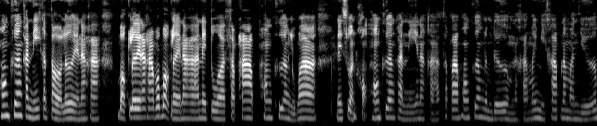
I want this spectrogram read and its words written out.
ห้องเครื่องคันนี้กันต่อเลยนะคะ บอกเลยนะคะว่าบอกเลยนะคะ ในตัวสภาพห้องเครื่องหรือว่าในส่วนของห้องเครื่องคันนี้นะคะ สภาพห้องเครื่องเดิมๆนะคะ ไม่มีคราบน้ำมันเยิ้ม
